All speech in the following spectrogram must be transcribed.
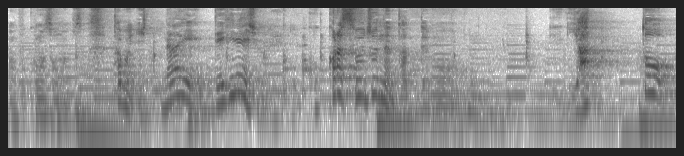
まあ僕もそう思います。多分いのはないできないでしょうね、ここっから数十年経ってもうん。やっと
